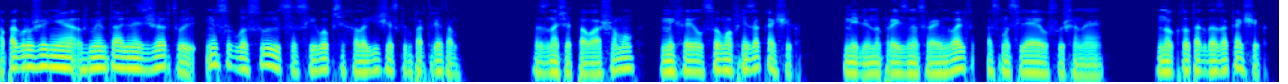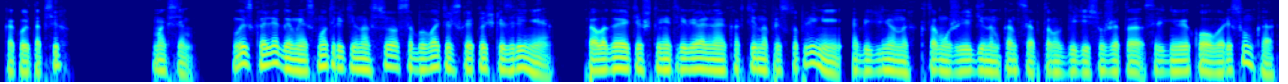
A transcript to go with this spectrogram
а погружение в ментальность жертвы не согласуется с его психологическим портретом. «Значит, по-вашему, Михаил Сомов не заказчик», — медленно произнес Райнвальд, осмысляя услышанное. «Но кто тогда заказчик? Какой-то псих?» «Максим, вы с коллегами смотрите на все с обывательской точки зрения, полагаете, что нетривиальная картина преступлений, объединенных к тому же единым концептом в виде сюжета средневекового рисунка,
